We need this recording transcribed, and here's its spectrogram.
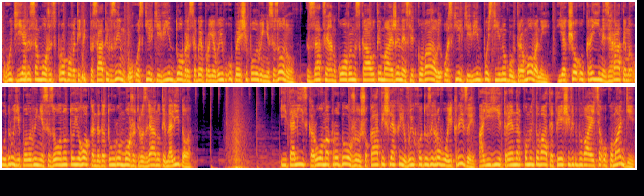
Гутієреса можуть спробувати підписати взимку, оскільки він добре себе проявив у першій половині сезону. За циганковим скаути майже не слідкували, оскільки він постійно був травмований. Якщо українець гратиме у другій половині сезону, то його кандидатуру можуть розглянути на літо. Італійська Рома продовжує шукати шляхи виходу з ігрової кризи, а її тренер коментувати те, що відбувається у команді.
